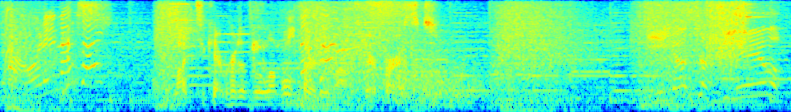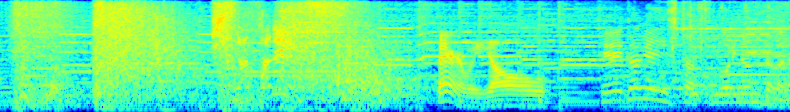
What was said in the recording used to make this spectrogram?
倒れなさい I'd like to get rid of the level 30 monster first. 逃がしちゃしねえよ逃がさね There we go. え手加減したつもりなんだがな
